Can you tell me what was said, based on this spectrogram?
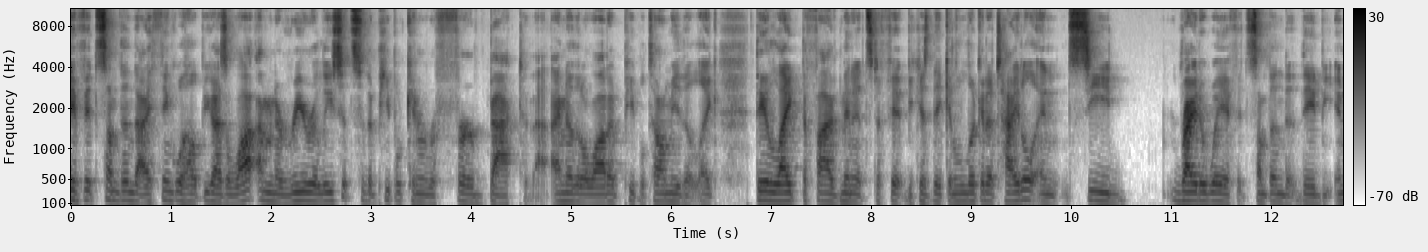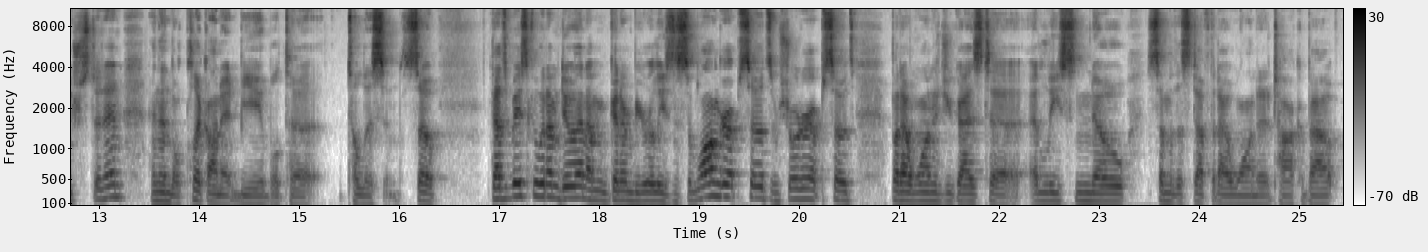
if it's something that I think will help you guys a lot, I'm going to re-release it so that people can refer back to that. I know that a lot of people tell me that like they like the 5 minutes to fit because they can look at a title and see right away if it's something that they'd be interested in and then they'll click on it and be able to to listen. So that's basically what I'm doing. I'm going to be releasing some longer episodes, some shorter episodes, but I wanted you guys to at least know some of the stuff that I wanted to talk about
